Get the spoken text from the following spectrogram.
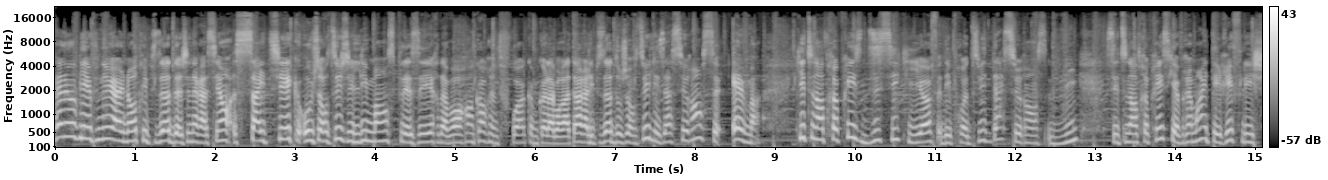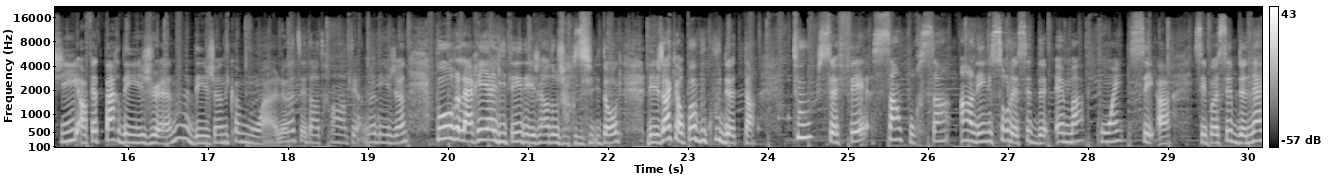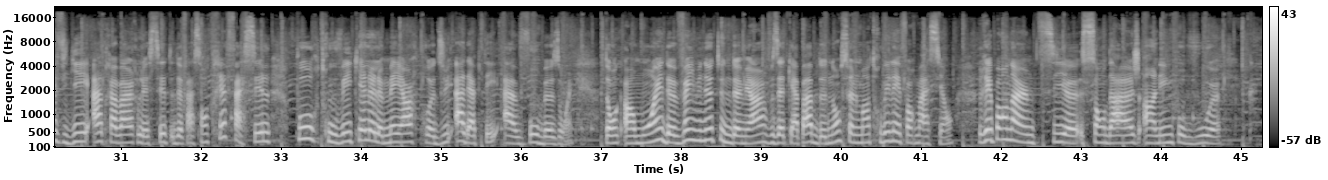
Hello, bienvenue à un autre épisode de Génération Sidechick. Aujourd'hui, j'ai l'immense plaisir d'avoir encore une fois comme collaborateur à l'épisode d'aujourd'hui les assurances Emma qui est une entreprise d'ici qui offre des produits d'assurance vie. C'est une entreprise qui a vraiment été réfléchie, en fait, par des jeunes, des jeunes comme moi, là, tu sais, dans trentaine, là, des jeunes, pour la réalité des gens d'aujourd'hui. Donc, les gens qui n'ont pas beaucoup de temps. Tout se fait 100% en ligne sur le site de emma.ca. C'est possible de naviguer à travers le site de façon très facile pour trouver quel est le meilleur produit adapté à vos besoins. Donc, en moins de 20 minutes, une demi-heure, vous êtes capable de non seulement trouver l'information, répondre à un petit euh, sondage en ligne pour vous, euh,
